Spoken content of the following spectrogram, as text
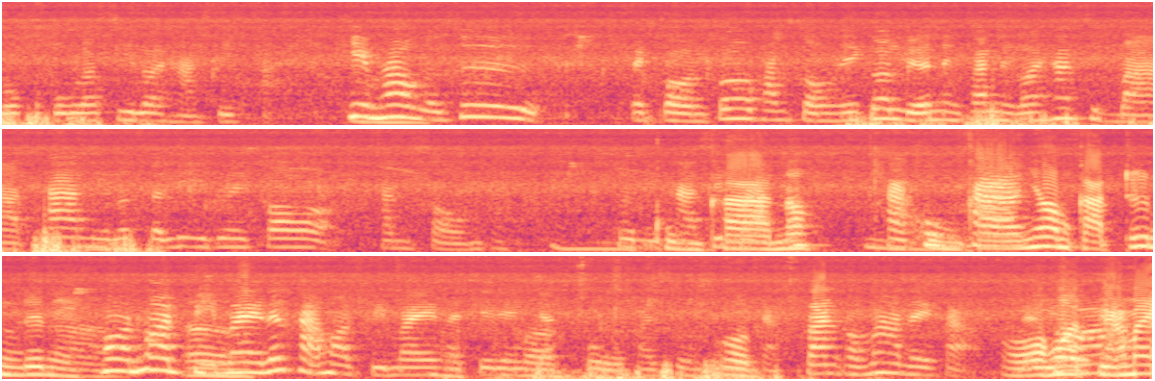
ลกปุกละสี่ร้อยห้าสิบค่ะครีมเฮาก็คือ แต่ก่อนก็พันสองนี้ก็เหลือหนึ่งพันหนึ่งร้อยห้าสิบบาท ถ้ามีลอตเตอรี่ด้วยก็พันสองค่ะเพิ่มอีกคุ้มห้าสิบค่าบาทเนาะค่ะคุ้คุ้มมค่าค่าย่อมขาดทุนด้วยนี่ ฮอดฮอดปีใหม่เด้อค่ะฮอดปีใหม่ค่ะเจเดงจัดโปรค่ะช่วงนี้ค่ะสั่งเขามาเลยค่ะอ๋อฮอดปีใหม่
